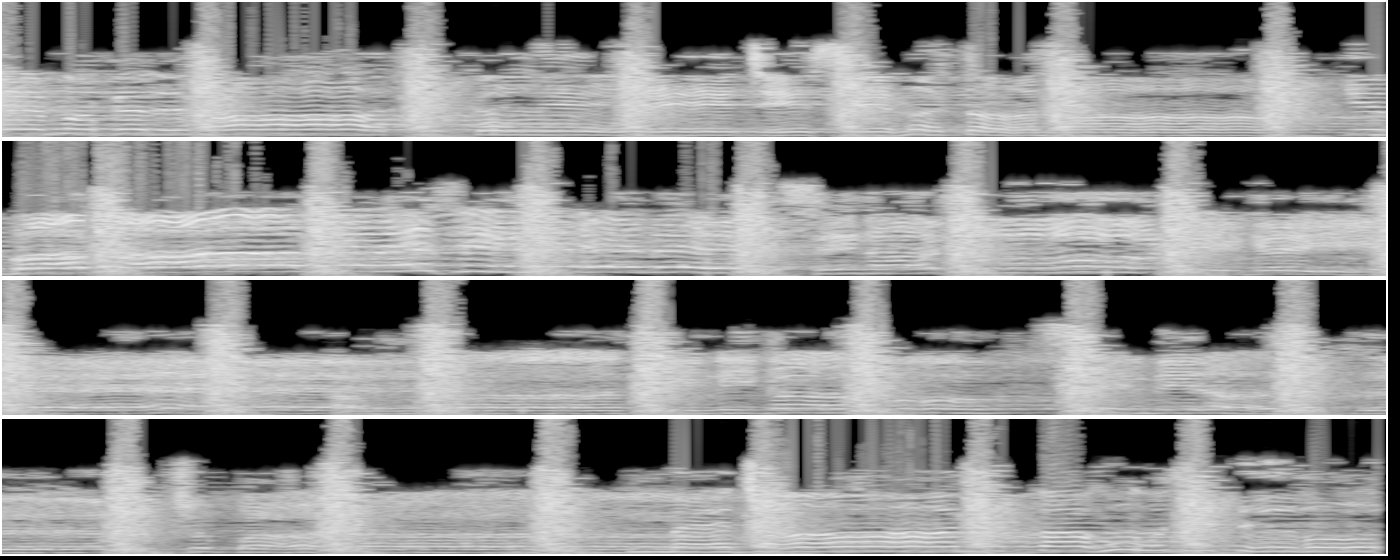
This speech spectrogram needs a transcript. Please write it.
ہے مگر ہاتھ کلے جیسے ہٹانا۔ کہ بابا میں جانتا ہوں ضد وہ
